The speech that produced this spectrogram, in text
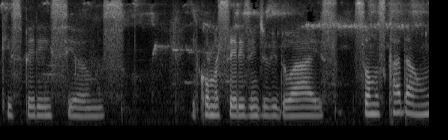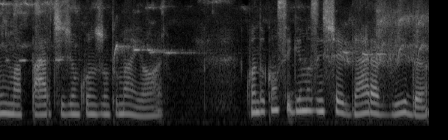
que experienciamos. E como seres individuais, somos cada um uma parte de um conjunto maior. Quando conseguimos enxergar a vida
